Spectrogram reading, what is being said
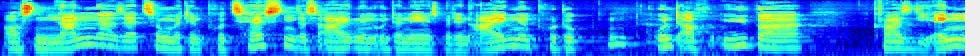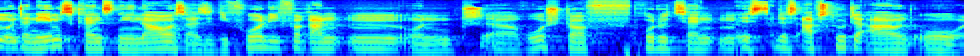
Auseinandersetzung mit den Prozessen des eigenen Unternehmens, mit den eigenen Produkten und auch über quasi die engen Unternehmensgrenzen hinaus, also die Vorlieferanten und äh, Rohstoffproduzenten, ist das absolute A und O.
